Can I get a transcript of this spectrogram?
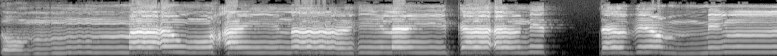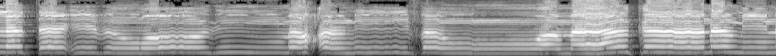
ثم أوحينا إليك أن حنيفا وما كان من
